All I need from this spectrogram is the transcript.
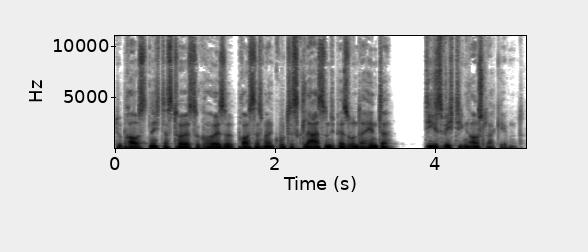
du brauchst nicht das teuerste Gehäuse, brauchst erstmal ein gutes Glas und die Person dahinter. Die ist wichtig und ausschlaggebend.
